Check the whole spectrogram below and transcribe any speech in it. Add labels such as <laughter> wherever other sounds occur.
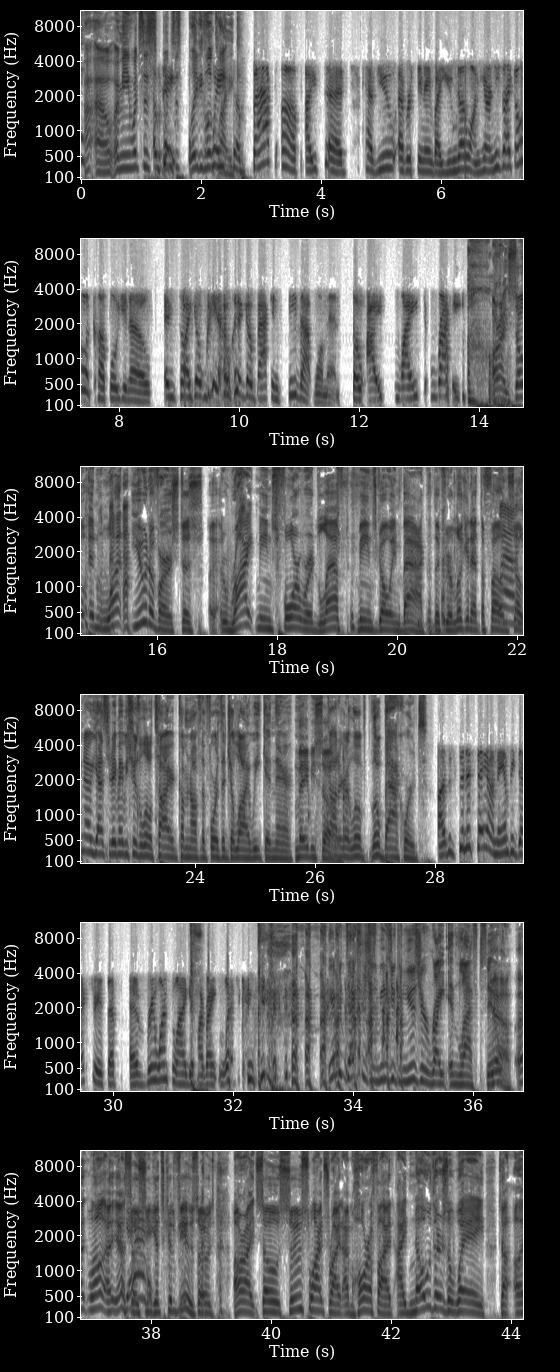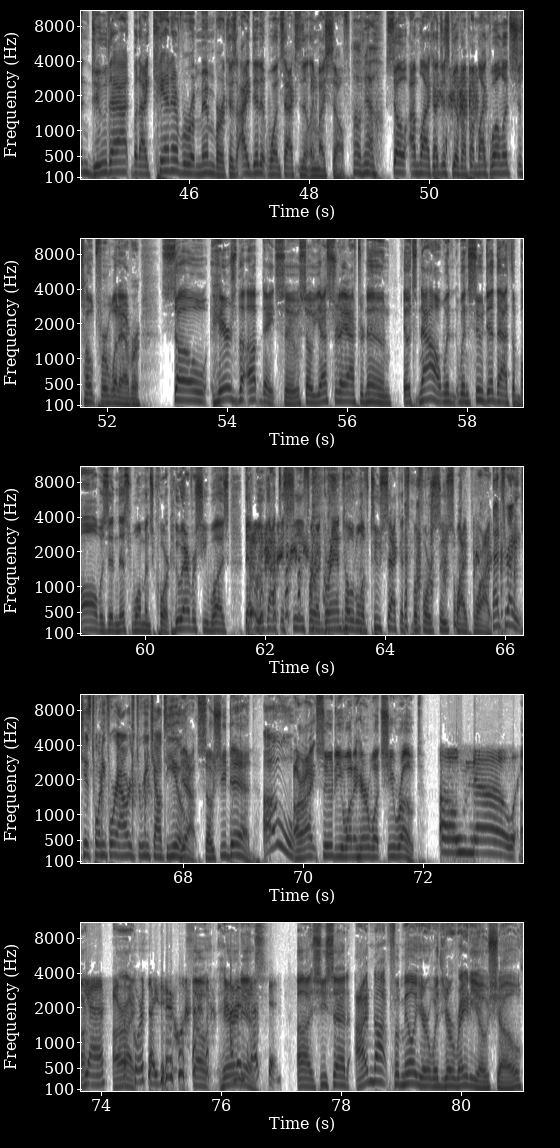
Uh oh. I mean, what's this? Okay, What's this lady look Wait, like? to back up, I said, "Have you ever seen anybody you know on here?" And he's like, "Oh, a couple, you know." And so I go, <laughs> "Wait, I want to go back and see that woman." So I swiped right. <laughs> All right. So, in what universe does uh, right means forward, left means going back? If you're looking at the phone, well, so you know, yesterday maybe she was a little tired coming off the Fourth of July weekend. There, maybe so. got her a little, little backwards. I was gonna say I'm ambidextrous. If every once in a while I get my right and left <laughs> confused. Ambidextrous just means you can use your right and left. Sue. Yeah. Uh, well, uh, yeah. So she gets confused. So, it's- all right. So Sue swipes right. I'm horrified. I know there's a way to undo that, but I can't ever remember because I did it once accidentally myself. Oh no. So I'm like, I just give up. I'm like, well, let's just hope for whatever. So here's the update, Sue. So yesterday afternoon, it's now when when Sue did that, the ball was in this woman's court, whoever she was, that we got to see for a grand total of two seconds before Sue swiped right. That's right. She has 24 hours to reach out to you. Yeah, so she did. Oh. All right, Sue, do you want to hear what she wrote? oh no! All- yes, all right. of course I do. <laughs> So here I'm it is. invested. Uh, she said, I'm not familiar with your radio show.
